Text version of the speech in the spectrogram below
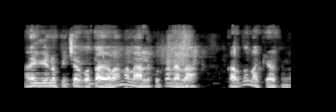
ನನಗೇನು ಪಿಕ್ಚರ್ ಗೊತ್ತಾಗಲ್ಲ. ನಾನು ಅಲ್ಲಿ ಕುತ್ಕೊಂಡು ಎಲ್ಲ ಕರೆದು ನಾನು ಕೇಳ್ತೀನಿ.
